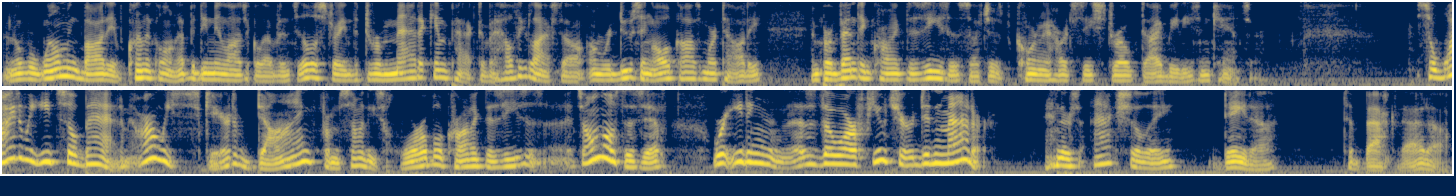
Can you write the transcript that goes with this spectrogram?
an overwhelming body of clinical and epidemiological evidence illustrating the dramatic impact of a healthy lifestyle on reducing all-cause mortality and preventing chronic diseases such as coronary heart disease, stroke, diabetes, and cancer. So why do we eat so bad? I mean, aren't we scared of dying from some of these horrible chronic diseases? It's almost as if we're eating as though our future didn't matter. And there's actually data to back that up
